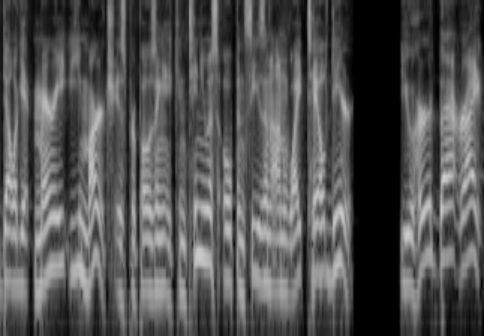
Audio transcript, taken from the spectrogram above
Delegate Mary E. March is proposing a continuous open season on white-tailed deer. You heard that right.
